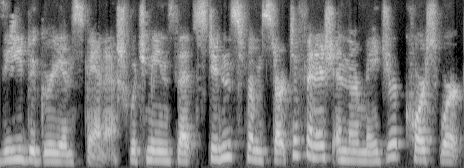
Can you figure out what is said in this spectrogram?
Z degree in Spanish, which means that students from start to finish in their major coursework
